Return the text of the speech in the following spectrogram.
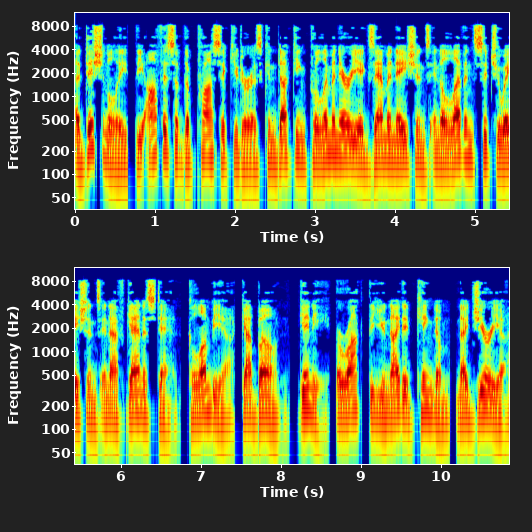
Additionally, the Office of the Prosecutor is conducting preliminary examinations in 11 situations in Afghanistan, Colombia, Gabon, Guinea, Iraq, the United Kingdom, Nigeria,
